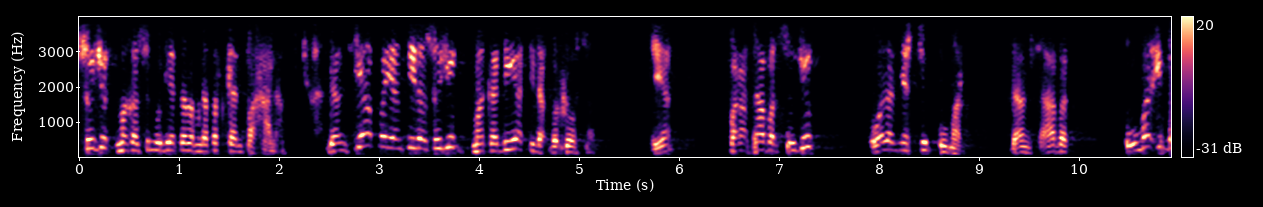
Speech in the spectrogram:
sujud maka sungguh dia telah mendapatkan pahala. Dan siapa yang tidak sujud maka dia tidak berdosa. Ya. Para sahabat sujud walam yasjud Umar. Dan sahabat Umar Ibn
